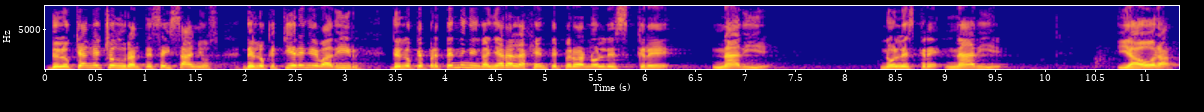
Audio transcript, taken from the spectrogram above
de lo que han hecho durante seis años, de lo que quieren evadir, de lo que pretenden engañar a la gente, pero ahora no les cree nadie. No les cree nadie. Y ahora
